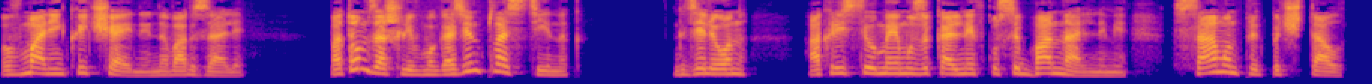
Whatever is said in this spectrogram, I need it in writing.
в маленькой чайной на вокзале. Потом зашли в магазин пластинок, где Леон окрестил мои музыкальные вкусы банальными. Сам он предпочитал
